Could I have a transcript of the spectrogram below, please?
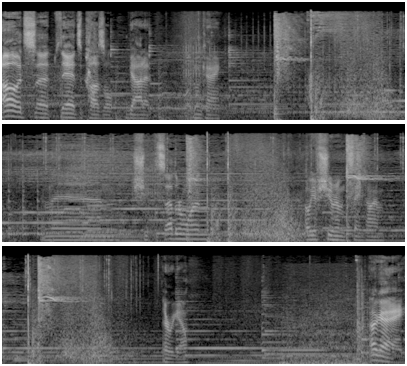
Oh, it's a, yeah, it's a puzzle. Got it. Okay. And then shoot this other one. Oh, we have to shoot him at the same time. There we go. Okay.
